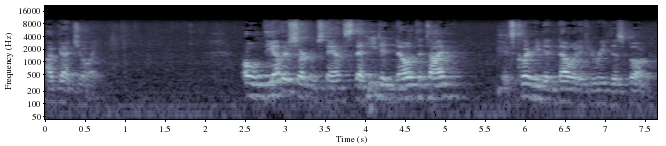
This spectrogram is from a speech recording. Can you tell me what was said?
I've got joy. Oh, the other circumstance that he didn't know at the time, it's clear he didn't know it if you read this book,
